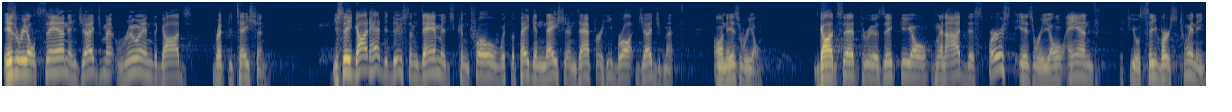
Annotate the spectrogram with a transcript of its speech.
Israel's sin and judgment ruined God's reputation. You see, God had to do some damage control with the pagan nations after he brought judgment on Israel. God said through Ezekiel, When I dispersed Israel, and if you'll see verse 20,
